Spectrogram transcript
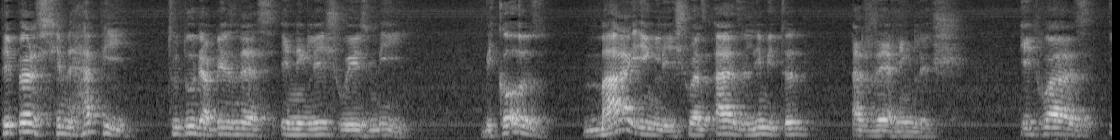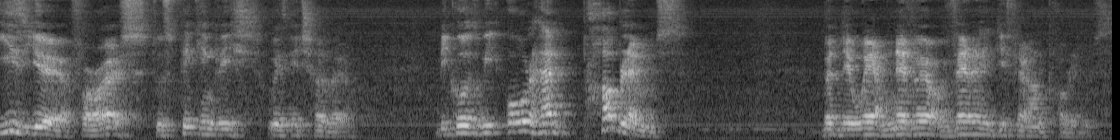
people seemed happy to do their business in English with me because my English was as limited as their English. It was easier for us to speak English with each other because we all had problems, but they were never very different problems.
